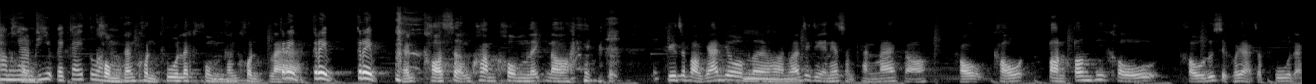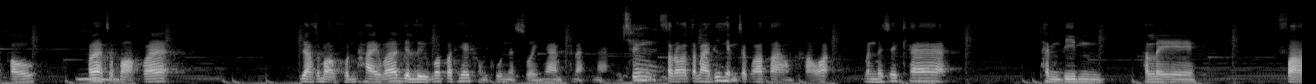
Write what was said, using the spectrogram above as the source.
ความงามคมที่อยู่ใกล้ๆตัวคมเราทั้งคนพูดและคมทั้งคนแปลกริบกริบกริบงั้นขอเสริมความคมเล็กน้อย คือจะบอกญาติโยมเลยอืมฮอนว่าจริงๆอันเนี้ยสำคัญมากเนาะเขาเขาตอนต้นที่เขาเขารู้สึกเขาอยากจะพูดอะเขาเขาอยากจะบอกว่า อยากจะบอกคนไทยว่าอย่าลืมว่าประเทศของคุณน่ะสวยงามขนาดไหน ซึ่งสำหรับอาตมาที่เห็นจากแววตาของเขาอะมันไม่ใช่แค่ แผ่นดิน ทะเล ฟ้า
